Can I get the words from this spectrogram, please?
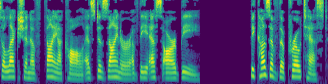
selection of Thiokol as designer of the SRB. Because of the protest,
